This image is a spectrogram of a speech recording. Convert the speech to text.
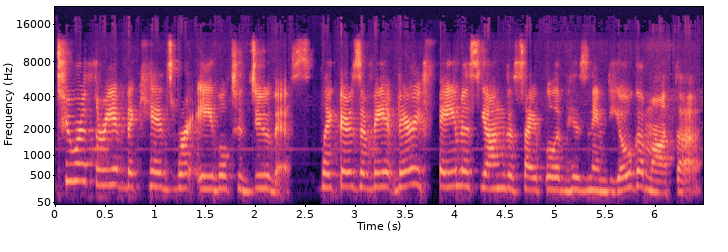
two or three of the kids were able to do this. Like there's a very famous young disciple of his named Yoga Mata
